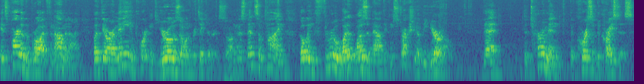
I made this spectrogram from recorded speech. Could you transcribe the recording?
it's part of the broad phenomenon, but there are many important Eurozone particulars. So I'm going to spend some time going through what it was about the construction of the Euro that determined the course of the crisis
